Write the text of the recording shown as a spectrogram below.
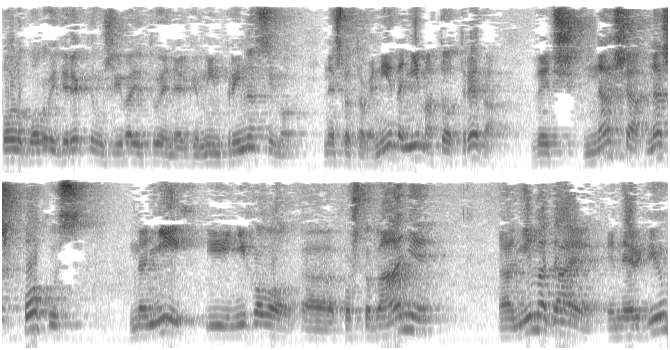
polubogovi direktno uživaju tu energiju. Mi im prinosimo nešto toga. Nije da njima to treba, već naša, naš fokus na njih i njihovo poštovanje njima daje energiju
